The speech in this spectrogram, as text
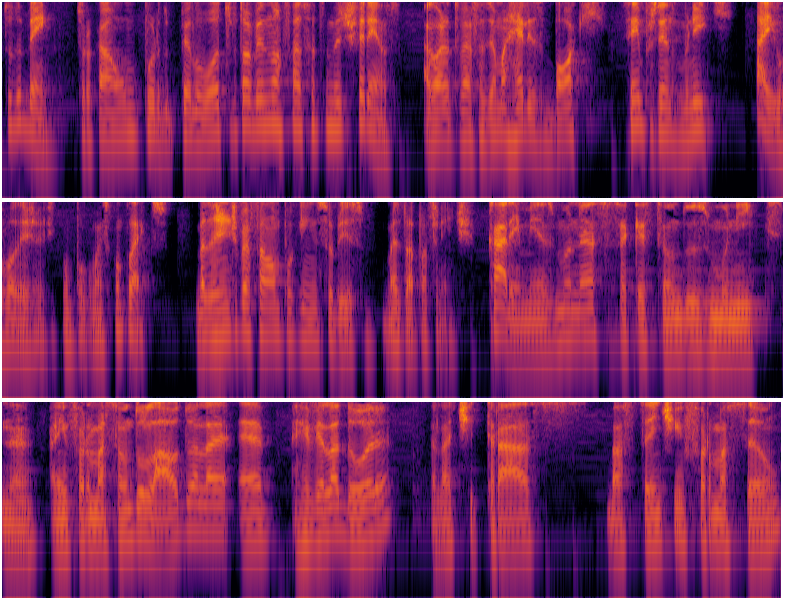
tudo bem. Trocar um por, pelo outro talvez não faça tanta diferença. Agora tu vai fazer uma Hellesbock 100% Munique? Aí o rolê já fica um pouco mais complexo. Mas a gente vai falar um pouquinho sobre isso mais lá pra frente. Cara, e mesmo nessa questão dos Muniques, né? A informação do laudo, ela é reveladora. Ela te traz bastante informação,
